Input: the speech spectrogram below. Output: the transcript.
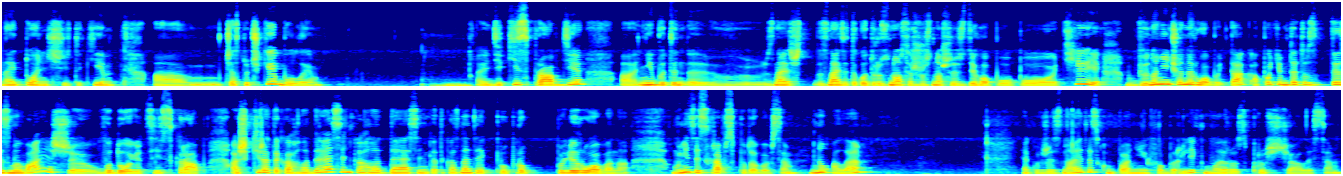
найтонші такі часточки були, які справді, ніби ти знаєш, знаєте, так от розносиш, розносиш його по, по тілі, воно нічого не робить, так? а потім ти, ти змиваєш водою цей скраб, а шкіра така гладесенька, гладесенька, така, знаєте, як про- прополірована. Мені цей скраб сподобався. Ну, але, як ви вже знаєте, з компанією Faberlic ми розпрощалися.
